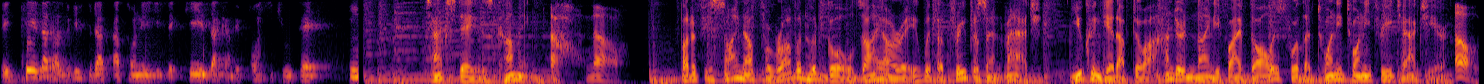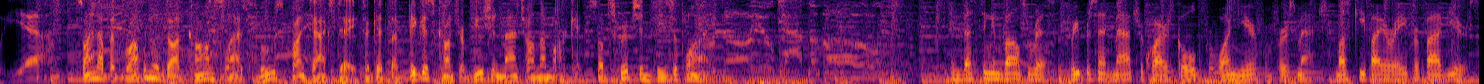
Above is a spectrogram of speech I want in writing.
the case that has been given to that attorney is a case that can be prosecuted. Tax day is coming. Oh, no. But if you sign up for Robinhood Gold's IRA with a 3% match, you can get up to $195 for the 2023 tax year. Oh, yeah. Sign up at Robinhood.com slash boost by tax day to get the biggest contribution match on the market. Subscription fees apply. You know you Investing involves risk. 3% match requires gold for one year from first match. Must keep IRA for five years.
